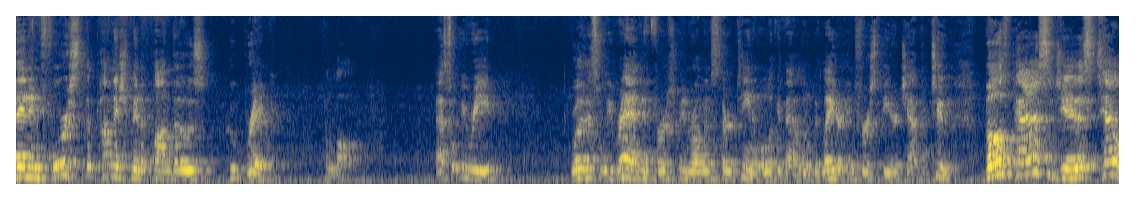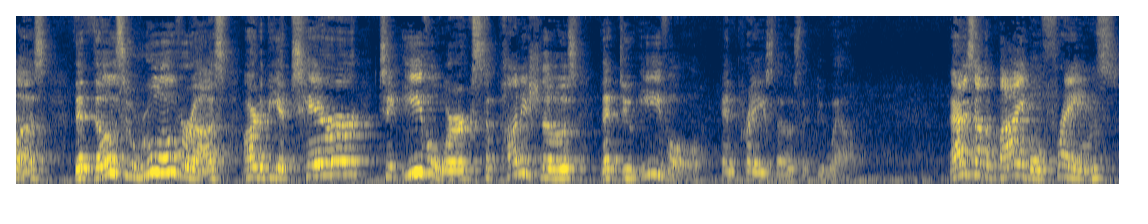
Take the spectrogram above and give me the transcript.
then enforce the punishment upon those who break the law. That's what we read. Well, that's what we read in first in Romans 13, and we'll look at that a little bit later in 1 Peter chapter 2. Both passages tell us that those who rule over us are to be a terror to evil works, to punish those that do evil and praise those that do well. That is how the Bible frames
